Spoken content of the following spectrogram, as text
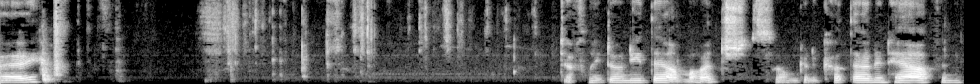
Okay. Definitely don't need that much, so I'm going to cut that in half and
